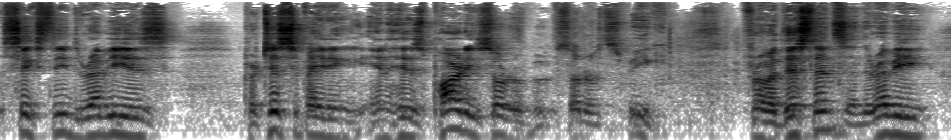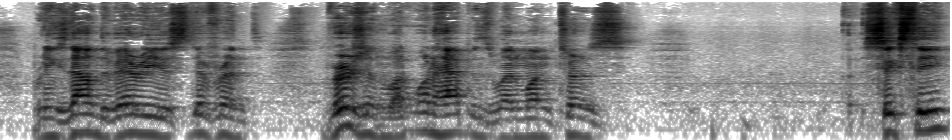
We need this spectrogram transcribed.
60, the Rebbe is participating in his party, sort of, sort of speak, from a distance, and the Rebbe brings down the various different version. What one happens when one turns 60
